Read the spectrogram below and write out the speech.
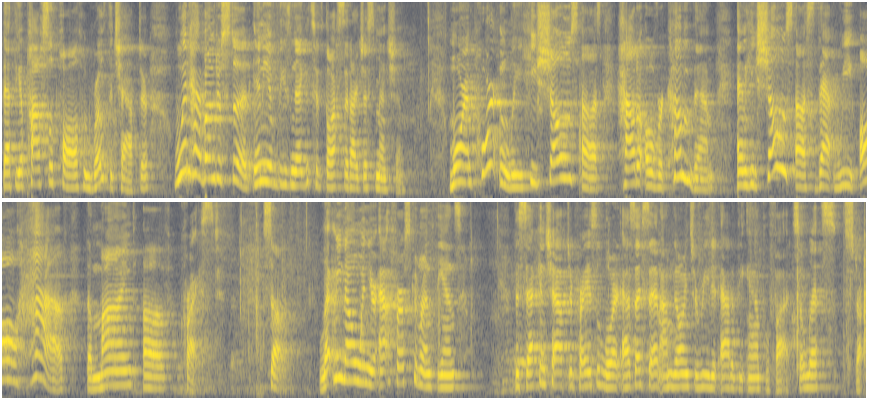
that the Apostle Paul, who wrote the chapter, would have understood any of these negative thoughts that I just mentioned. More importantly, he shows us how to overcome them, and he shows us that we all have the mind of Christ. So, let me know when you're at 1 Corinthians, the second chapter, praise the Lord. As I said, I'm going to read it out of the Amplified. So let's start.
